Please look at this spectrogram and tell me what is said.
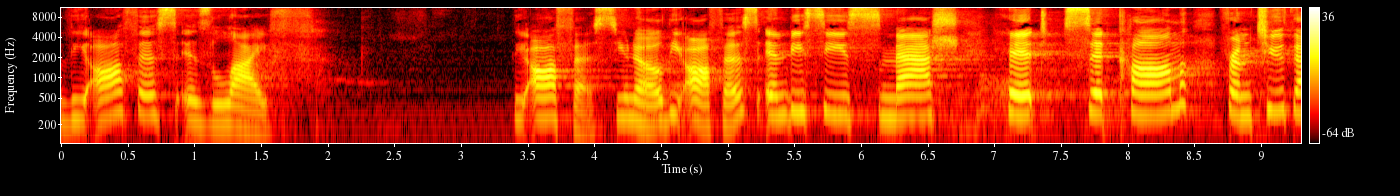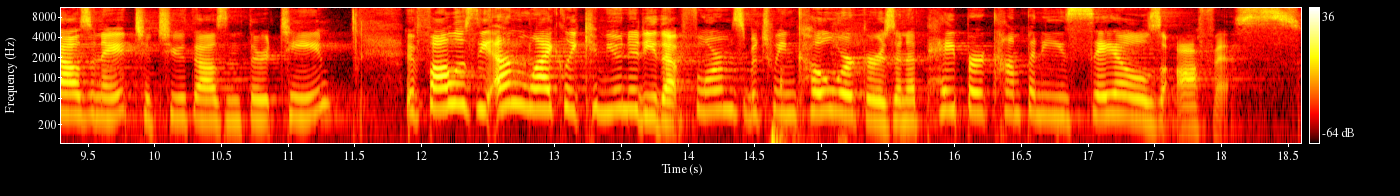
the office is life. The Office, you know, The Office, NBC's smash hit sitcom from 2008 to 2013. It follows the unlikely community that forms between coworkers in a paper company's sales office.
